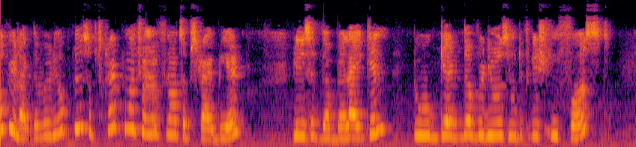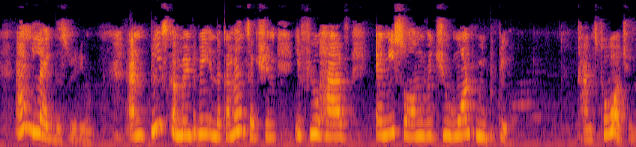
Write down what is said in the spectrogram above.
Hope you like the video. Please subscribe to my channel if not subscribed yet. Please hit the bell icon to get the videos notification first and like this video. And please comment me in the comment section if you have any song which you want me to play. Thanks for watching.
